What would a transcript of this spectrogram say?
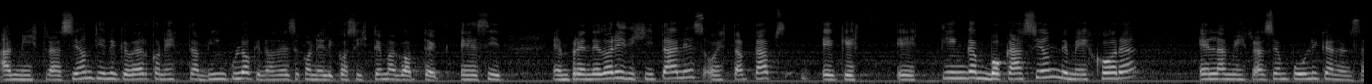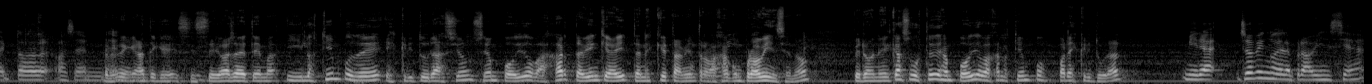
administración tiene que ver con este vínculo que nos hace con el ecosistema GovTech, es decir, emprendedores digitales o startups eh, que tengan vocación de mejora en la administración pública, en el sector... O sea, Antes que se, vaya de tema, ¿y los tiempos de escrituración se han podido bajar? Está bien que ahí tenés que también trabajar con provincia, ¿no? Pero en el caso de ustedes, ¿han podido bajar los tiempos para escriturar? Mira, yo vengo de la provincia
